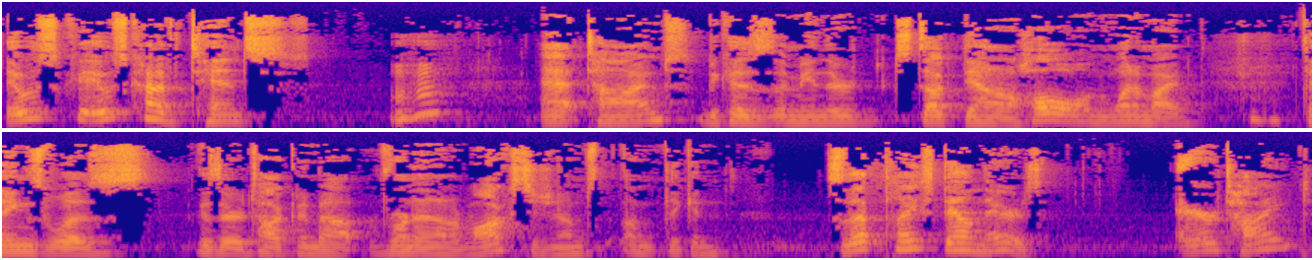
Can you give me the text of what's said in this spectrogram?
it was. It was kind of tense at times because I mean they're stuck down in a hole, and one of my things was because they were talking about running out of oxygen. I'm. I'm thinking, so that place down there is airtight.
